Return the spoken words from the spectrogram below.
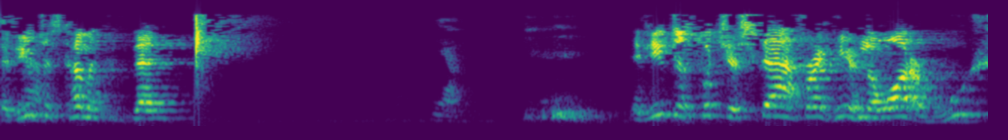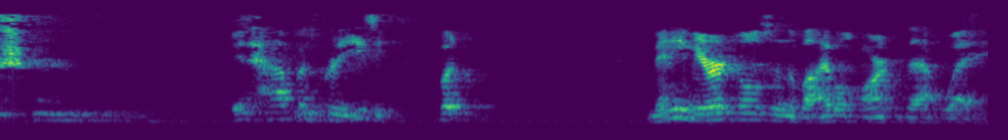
if you just come and, then Yeah. if you just put your staff right here in the water, whoosh, it happens pretty easy. But many miracles in the Bible aren't that way.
